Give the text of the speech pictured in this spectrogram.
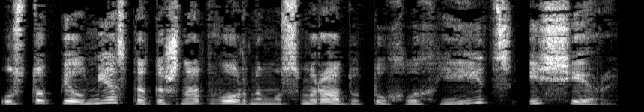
уступил место тошнотворному смраду тухлых яиц и серы.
